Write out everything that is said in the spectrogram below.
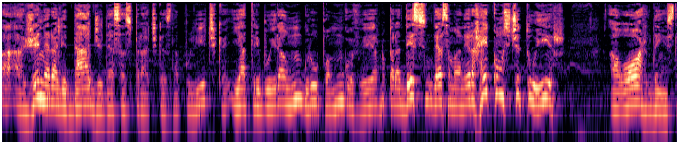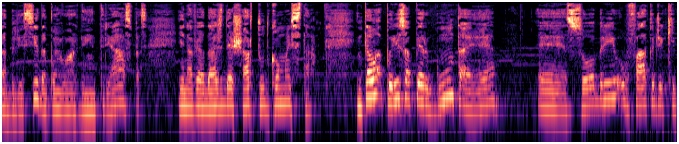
a generalidade dessas práticas na política e atribuir a um grupo, a um governo, para desse, dessa maneira reconstituir a ordem estabelecida, põe ordem entre aspas, e na verdade deixar tudo como está. Então, por isso a pergunta é, é sobre o fato de que,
